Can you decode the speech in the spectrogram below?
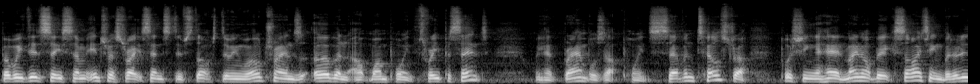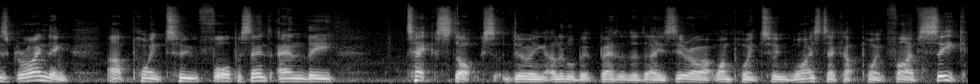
But we did see some interest rate sensitive stocks doing well. Transurban up 1.3%. We had Brambles up 0.7. Telstra pushing ahead. May not be exciting, but it is grinding up 0.24%. And the tech stocks doing a little bit better today. Xero up 1.2. WiseTech up 0.5. Seek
